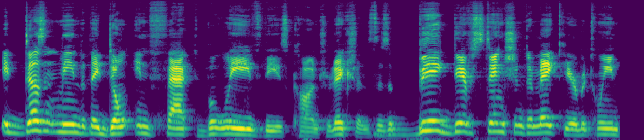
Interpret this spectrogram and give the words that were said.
it doesn't mean that they don't in fact believe these contradictions. There's a big distinction to make here between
